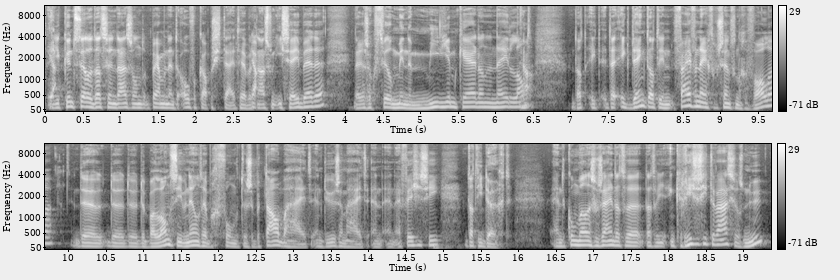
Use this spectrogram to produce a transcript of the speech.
ja. je kunt stellen dat ze in Duitsland een permanente overcapaciteit hebben. Ja. Naast van IC-bedden. Er is ook veel minder medium care dan in Nederland. Ja. Dat ik, ik denk dat in 95% van de gevallen de, de, de, de balans die we in Nederland hebben gevonden tussen betaalbaarheid en duurzaamheid en, en efficiëntie, dat die deugt. En het kon wel eens zo zijn dat we, dat we in crisissituaties als nu,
